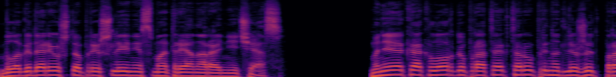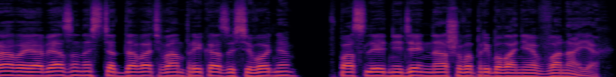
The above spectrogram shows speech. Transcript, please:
«Благодарю, что пришли, несмотря на ранний час. Мне, как лорду-протектору, принадлежит право и обязанность отдавать вам приказы сегодня, в последний день нашего пребывания в Ванаях.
